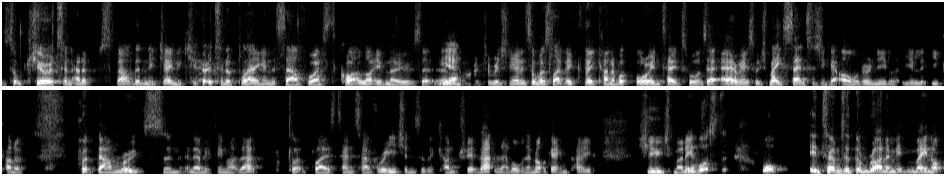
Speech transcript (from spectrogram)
sort of Cureton had a spell, didn't he? Jamie Cureton of playing in the southwest quite a lot, even though he was at, yeah. Norwich originally. It's almost like they, they kind of orientate towards areas, which makes sense as you get older and you you, you kind of put down roots and, and everything like that. Players tend to have regions of the country at that level when they're not getting paid huge money. Yeah. What's the, what in terms of the run, I mean, it may not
